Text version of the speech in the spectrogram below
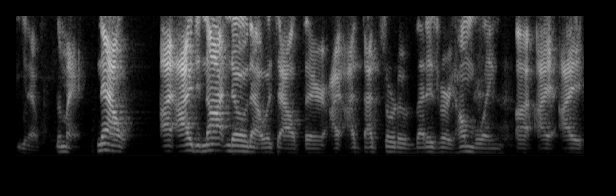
you know the man. Now, I, I did not know that was out there. I, I sort of that is very humbling. I, I, I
